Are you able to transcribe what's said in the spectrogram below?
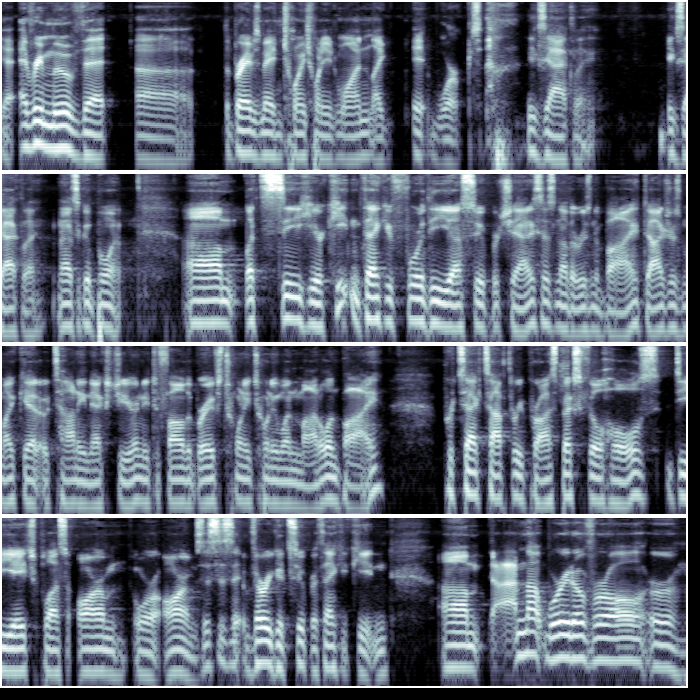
Yeah, every move that uh, the Braves made in 2021, like it worked. exactly, exactly. That's a good point. Um, let's see here. Keaton, thank you for the uh, super chat. He says another reason to buy. Dodgers might get Ohtani next year. Need to follow the Braves 2021 model and buy. Protect top three prospects, fill holes, DH plus arm or arms. This is a very good super. Thank you, Keaton. Um, I'm not worried overall, or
